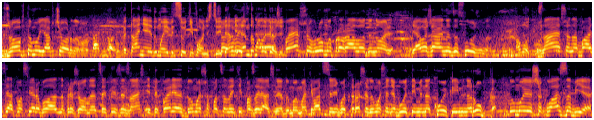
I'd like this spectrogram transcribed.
в жовтому, я в чорному. Питання, я думаю, відсутні повністю. Що, Йдемо дивись, йдемо до е, молодіжі. Першу гру ми програли 1-0. Я вважаю незаслужено. А от Знаю, що на базі атмосфера була напряжена цей тиждень, знаєш. І тепер я думаю, що пацани типу заряджені. Я думаю, мотивація сьогодні буде хороша. Я думаю, сьогодні буде іменно куйка, іменно рубка. Думаю, що квас заб'є.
